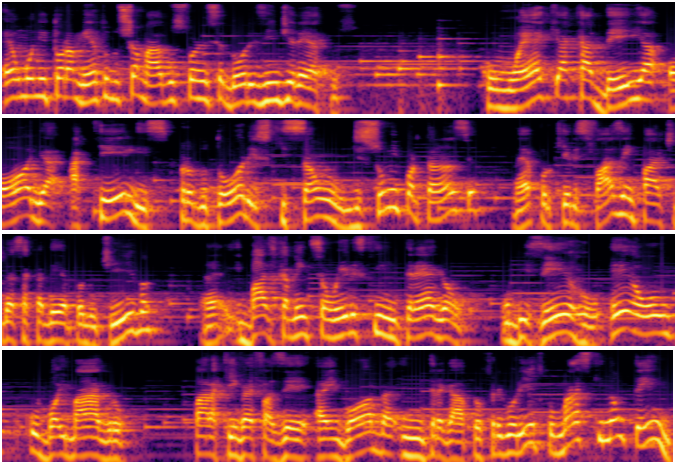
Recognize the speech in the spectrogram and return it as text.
é o monitoramento dos chamados fornecedores indiretos. Como é que a cadeia olha aqueles produtores que são de suma importância, né, porque eles fazem parte dessa cadeia produtiva, né, e basicamente são eles que entregam o bezerro e ou o boi magro para quem vai fazer a engorda e entregar para o frigorífico, mas que não tem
